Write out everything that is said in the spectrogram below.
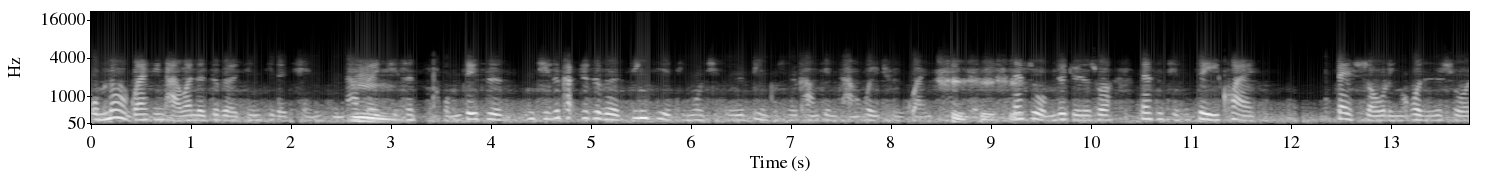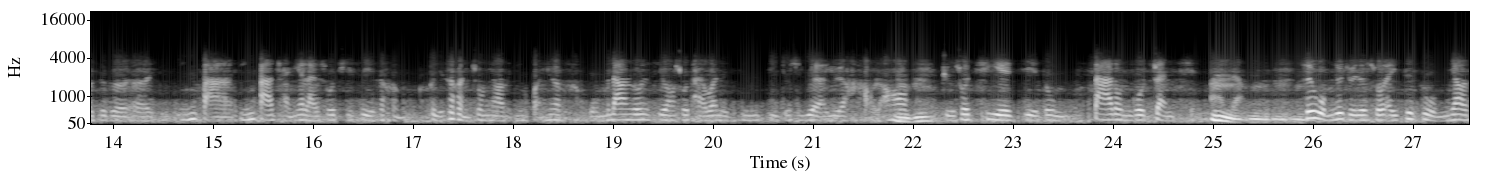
我们都很关心台湾的这个经济的前景。那所以，其实我们这次其实看就这个经济的题目，其实并不是康健常会去关心的，是是是。但是我们就觉得说，但是其实这一块。在首领或者是说这个呃银发银发产业来说，其实也是很也是很重要的一环，因为我们当然都是希望说台湾的经济就是越来越好，然后比如说企业界都大家都能够赚钱嘛，这样，嗯嗯，所以我们就觉得说，哎，这次我们要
